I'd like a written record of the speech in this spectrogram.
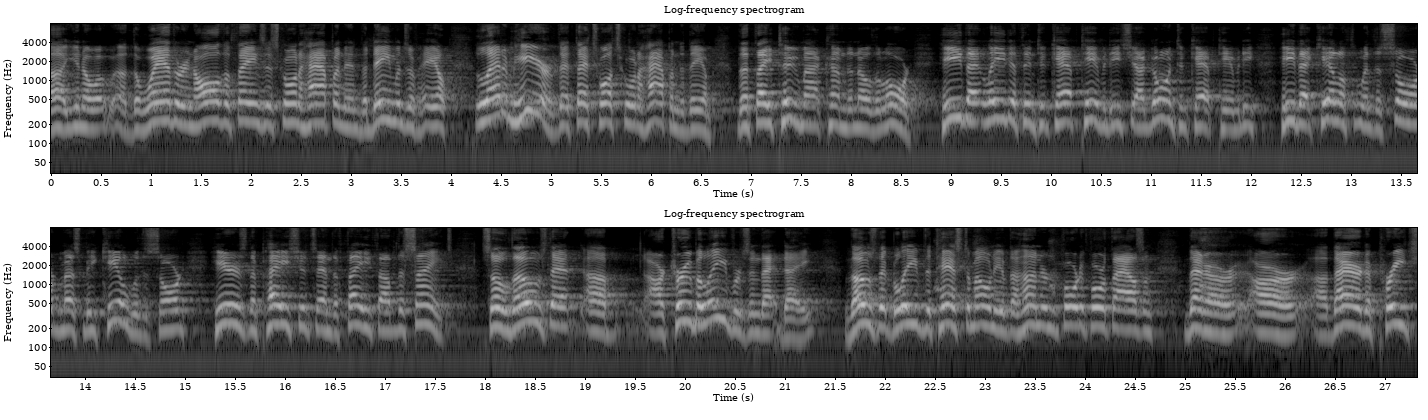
uh, you know, uh, the weather and all the things that's going to happen and the demons of hell, let them hear that that's what's going to happen to them, that they too might come to know the Lord. He that leadeth into captivity shall go into captivity. He that killeth with the sword must be killed with the sword. Here's the patience and the faith of the saints. So those that uh, are true believers in that day, those that believe the testimony of the 144,000 that are, are uh, there to preach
